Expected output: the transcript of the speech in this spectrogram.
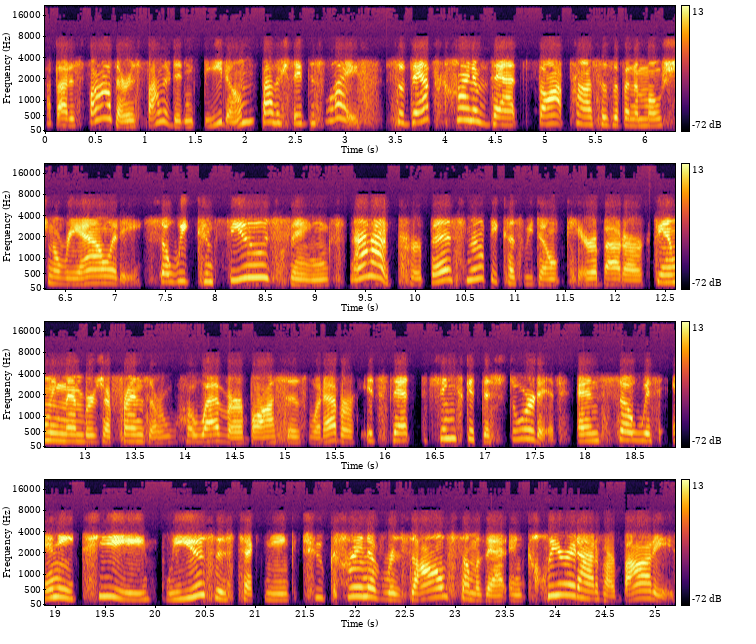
about his father. His father didn't beat him. Father saved his life. So that's kind of that thought process of an emotional reality. So we confuse things, not on purpose, not because we don't care about our family members, our friends, or whoever, bosses, whatever. It's that things get distorted. And so with NET, we use this technique to kind of resolve some of that and clear it out of our bodies.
